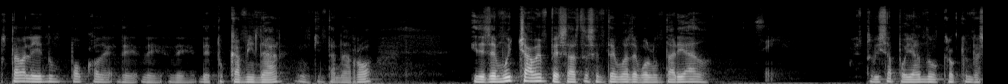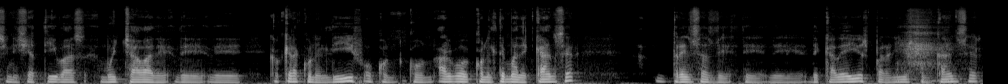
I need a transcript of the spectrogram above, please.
estaba leyendo un poco de, de, tu caminar en Quintana Roo y desde muy chavo empezaste en temas de voluntariado. Sí. Estuviste apoyando, creo que unas iniciativas muy chava de, creo que era con el DIF o con, con, algo con el tema de cáncer, trenzas de, cabellos para niños con cáncer.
